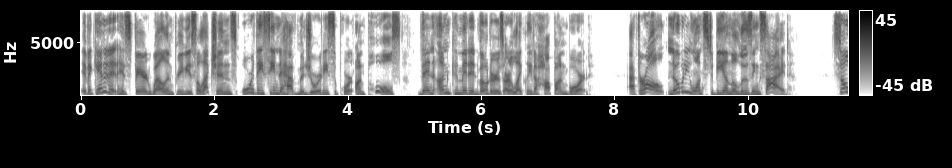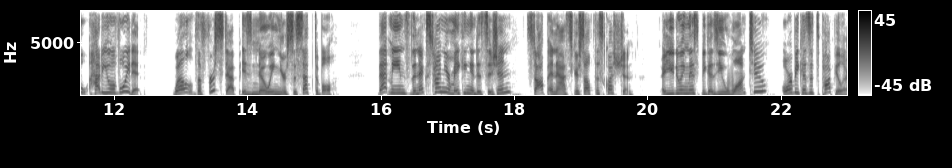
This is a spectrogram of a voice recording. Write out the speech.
If a candidate has fared well in previous elections, or they seem to have majority support on polls, then uncommitted voters are likely to hop on board. After all, nobody wants to be on the losing side. So, how do you avoid it? Well, the first step is knowing you're susceptible. That means the next time you're making a decision, stop and ask yourself this question Are you doing this because you want to or because it's popular?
